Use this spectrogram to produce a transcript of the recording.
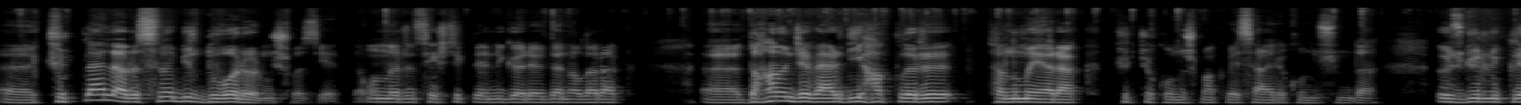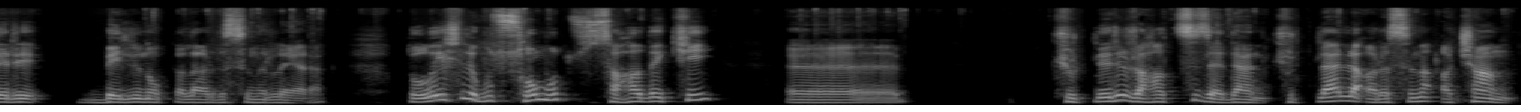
e, Kürtlerle arasına bir duvar örmüş vaziyette. Onların seçtiklerini görevden alarak, e, daha önce verdiği hakları tanımayarak Kürtçe konuşmak vesaire konusunda, özgürlükleri belli noktalarda sınırlayarak. Dolayısıyla bu somut sahadaki e, Kürtleri rahatsız eden, Kürtlerle arasını açan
